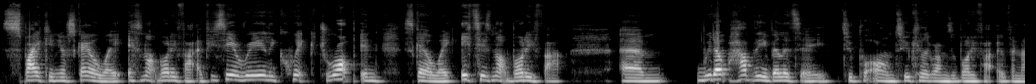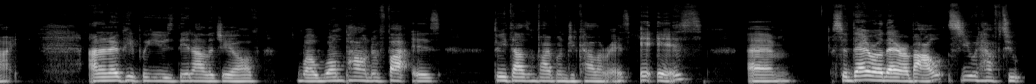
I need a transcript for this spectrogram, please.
spike in your scale weight, it's not body fat. If you see a really quick drop in scale weight, it is not body fat. Um, we don't have the ability to put on two kilograms of body fat overnight. And I know people use the analogy of, well, one pound of fat is 3,500 calories. It is. Um, so there or thereabouts, you would have to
